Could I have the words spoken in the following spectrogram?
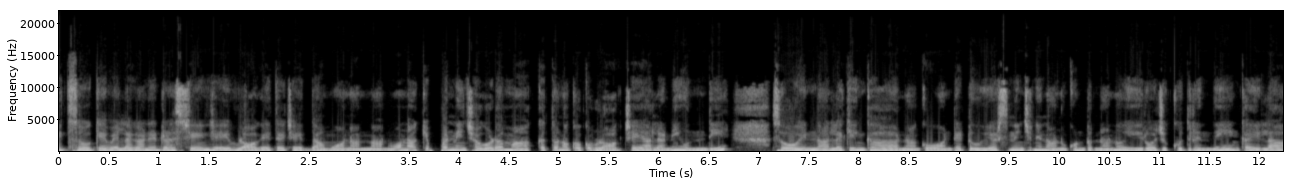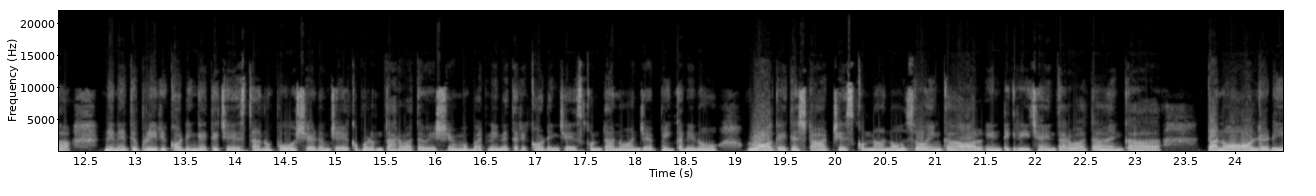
ఇట్స్ ఓకే వెళ్ళగానే డ్రెస్ చేంజ్ అయ్యి వ్లాగ్ అయితే చేద్దాము అని అన్నాను. నాకు ఎప్పటి నుంచో కూడా మా అక్కతో నాకు ఒక వ్లాగ్ చేయాలని ఉంది. సో ఇన్నాళ్ళకి ఇంకా నాకు అంటే టూ ఇయర్స్ నుంచి నేను అనుకుంటున్నాను. ఈ రోజు కుదిరింది. ఇంకా ఇలా నేనైతే ప్రీ రికార్డింగ్ అయితే చేస్తాను. పోస్ట్ చేయడం చేయకపోవడం తర్వాత విషయము. బట్ నేనైతే రికార్డింగ్ చేసుకుంటాను అని చెప్పి ఇంకా నేను వ్లాగ్ అయితే స్టార్ట్ చేసుకున్నాను. సో ఇంకా ఇంటికి రీచ్ అయిన తర్వాత ఇంకా తను ఆల్రెడీ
